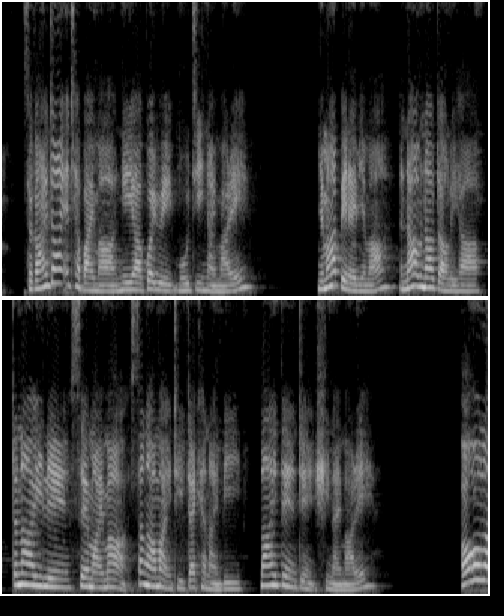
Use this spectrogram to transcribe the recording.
။စကိုင်းတိုင်းအထက်ပိုင်းမှာနေရာကွက်၍မိုးကြီးနိုင်ပါတယ်။မြမပင်လယ်ပြင်မှာအနောက်အနောက်တောင်လေဟာ တနာရီလင်10မိုင်မှ15မိုင်အထိတိုက်ခတ်နိုင်ပြီးလှိုင်းအထင်အထင်ရှိနိုင်ပါတယ်။ဩဂုတ်လ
